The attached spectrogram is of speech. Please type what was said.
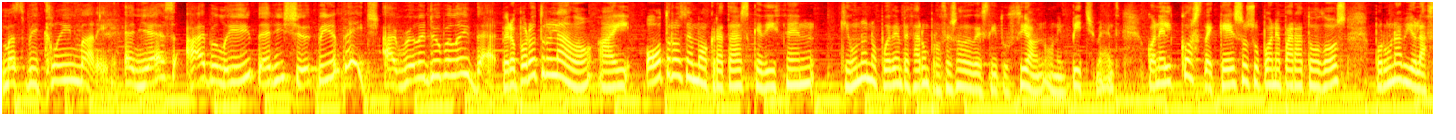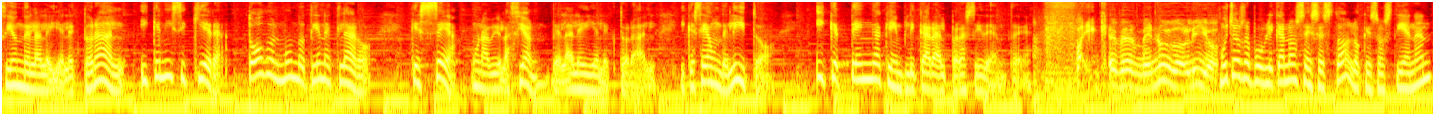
must be clean money. And yes, I believe that he should be impeached. I really do believe that. Pero por otro lado, hay otros demócratas que dicen que uno no puede empezar un proceso de destitución, un impeachment, con el coste que eso supone para todos por una violación de la ley electoral y que ni siquiera todo el mundo tiene claro que sea una violación de la ley electoral y que sea un delito y que tenga que implicar al presidente. Hay que ver, menudo lío. Muchos republicanos es esto lo que sostienen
